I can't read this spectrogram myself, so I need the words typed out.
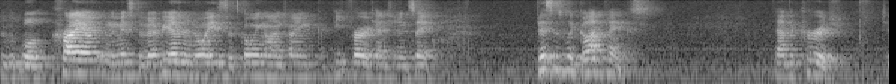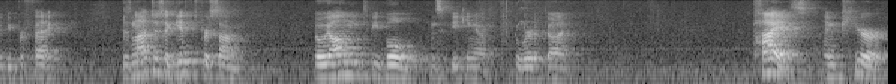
Who will cry out in the midst of every other noise that's going on, trying to compete for our attention, and say, This is what God thinks. To have the courage to be prophetic is not just a gift for some, But we all need to be bold in speaking out the Word of God. Pious and pure.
